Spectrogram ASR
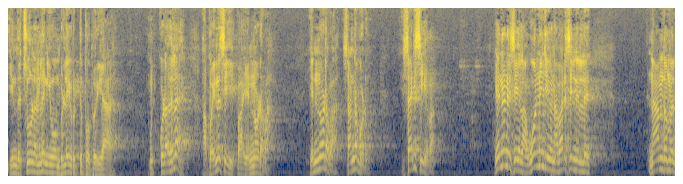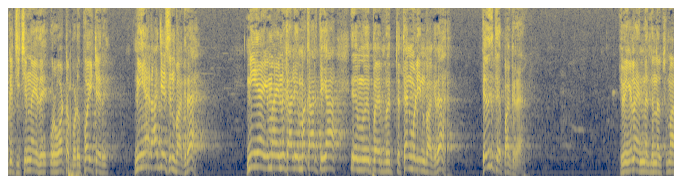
இந்த சூழல்ல நீ உன் பிள்ளையை விட்டு போறியா மு- கூடாதுல்ல? அப்ப என்ன செய்? வா என்னோட வா. என்னோட வா. சண்டை போடு. சரி செய்யவா. என்னென்ன செய்யலாம்? ஒன்றும் செய்யணும் வரிசையில் நில்லு. நாம் தமிழர் கட்சி சின்ன இது ஒரு ஓட்டப்போடு போடு நீ ஏன் ராஜேஷன் பார்க்குற நீ ஏன் இம்மா இன்னும் காளியம்மா கார்த்திகா இப்போ தென்மொழின்னு பார்க்குற எதுக்கு தே பார்க்குற இவங்கெல்லாம் என்ன என்ன சும்மா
